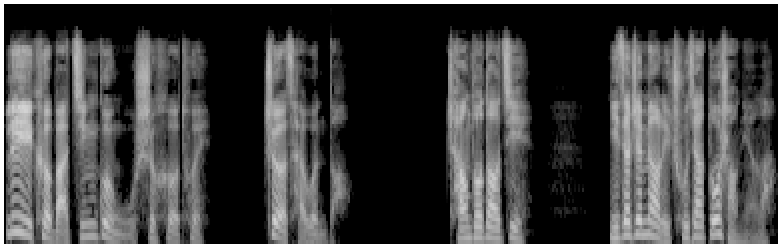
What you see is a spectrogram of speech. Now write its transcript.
立刻把金棍武士喝退，这才问道：“长多道济，你在这庙里出家多少年了？”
